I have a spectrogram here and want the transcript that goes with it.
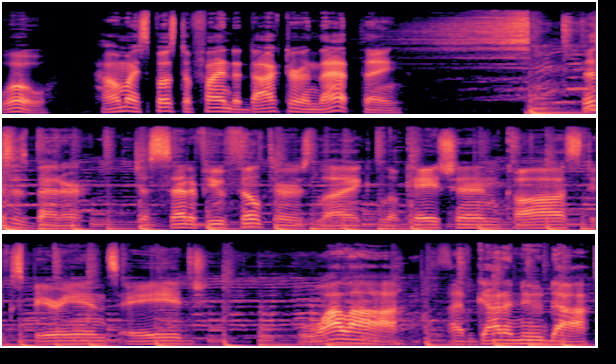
Whoa, how am I supposed to find a doctor in that thing? This is better. Just set a few filters like location, cost, experience, age. Voila! I've got a new doc.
